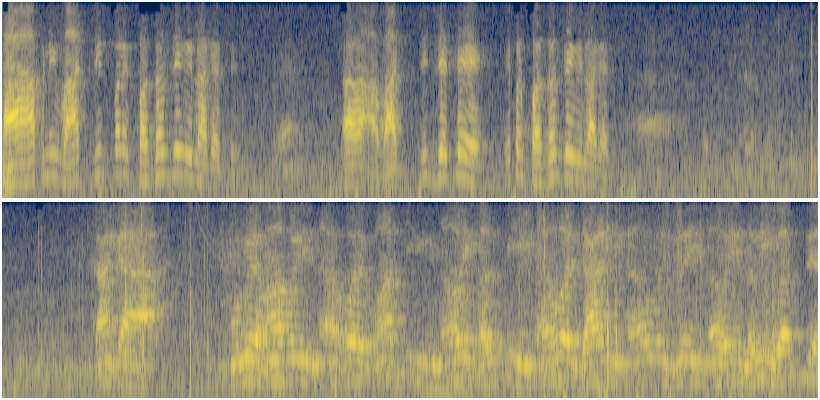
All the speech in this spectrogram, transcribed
આ આપની વાતચીત પણ એક પઝલ જેવી લાગે છે. વાતચીત જે છે એ પણ પઝલ જેવી લાગે છે. કારણ કે પૂર્વે સાંભળી ના હોય, વાંચી ના હોય, કલ્પી ના હોય, જાણી ના હોય, જોઈ ના હોય નવી વાત છે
